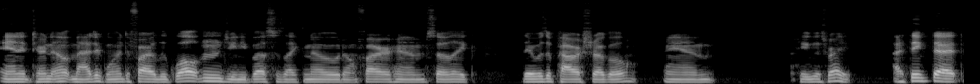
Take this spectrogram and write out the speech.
and it turned out Magic wanted to fire Luke Walton. Jeanie Buss was like, no, don't fire him. So, like, there was a power struggle, and he was right. I think that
